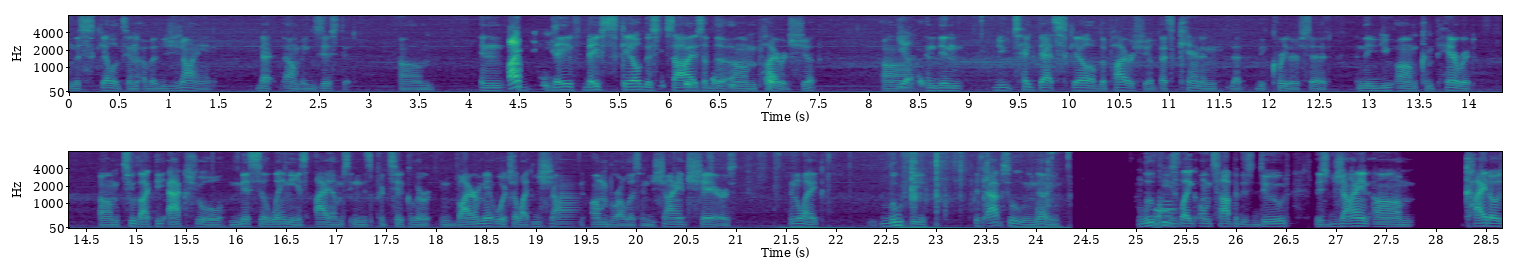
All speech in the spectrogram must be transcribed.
in the skeleton of a giant that um existed. Um and they've they've scaled the size of the um pirate ship. Um, Yeah. and then you take that scale of the pirate ship, that's canon that the creator said, and then you um compare it um, to like the actual miscellaneous items in this particular environment, which are like giant umbrellas and giant chairs. And like Luffy is absolutely nutty. Luffy's like on top of this dude, this giant um Kaido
